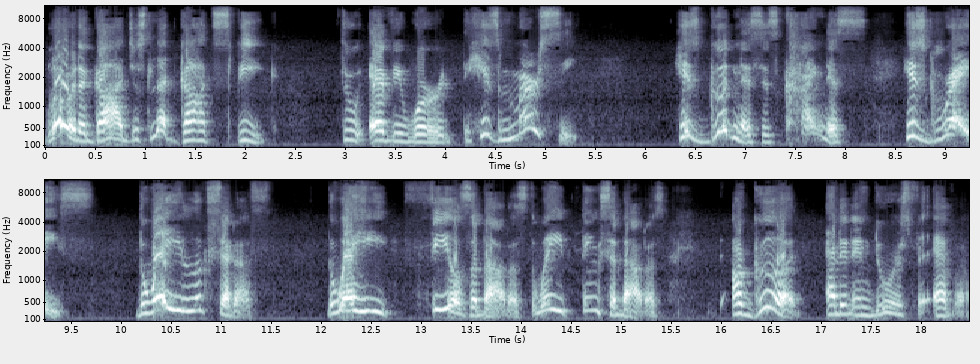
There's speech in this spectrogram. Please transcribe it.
glory to God. Just let God speak through every word. His mercy, His goodness, His kindness, His grace, the way He looks at us, the way He feels about us, the way He thinks about us are good and it endures forever.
